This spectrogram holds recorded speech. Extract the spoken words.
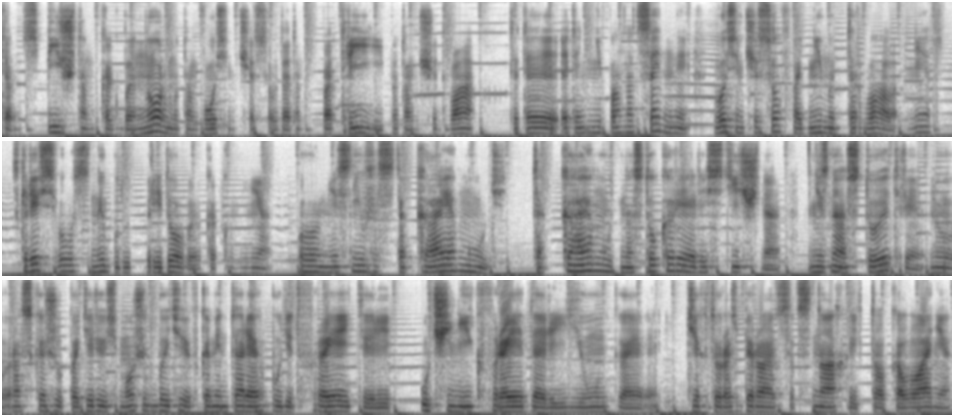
там спишь там как бы норму там 8 часов, да, там по 3 и потом еще 2, это, это не полноценные 8 часов одним интервалом. Нет. Скорее всего, сны будут бредовые, как у меня. О, мне снилась такая муть такая муть, настолько реалистичная. Не знаю, стоит ли, ну, расскажу, поделюсь. Может быть, в комментариях будет Фрейд или ученик Фрейда или Юнга, те, кто разбираются в снах и в толкованиях.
